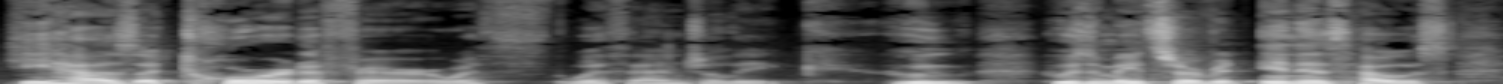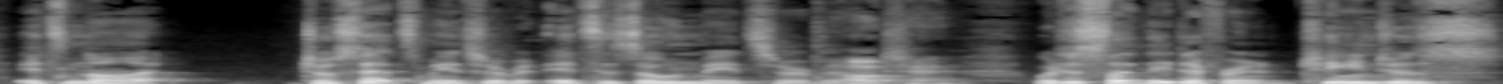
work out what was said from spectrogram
He has a torrid affair with with Angelique, who who's a maidservant in his house. It's not Josette's maidservant; it's his own maidservant. Okay. which is slightly different. changes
